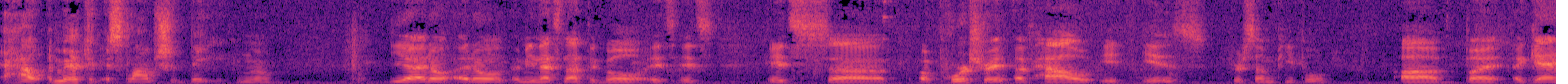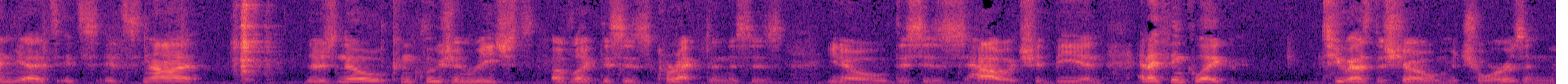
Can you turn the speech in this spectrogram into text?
how American Islam should be. No. Yeah, I don't. I don't. I mean, that's not the goal. It's it's it's uh, a portrait of how it is for some people. Uh, but again, yeah, it's it's it's not. There's no conclusion reached of like this is correct and this is you know this is how it should be and and I think like too as the show matures and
